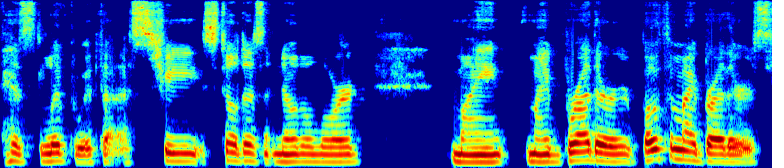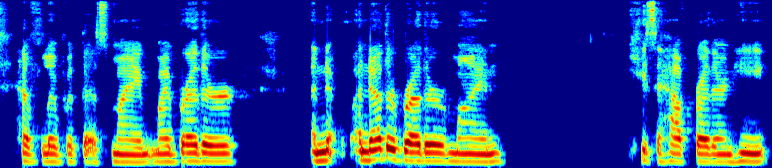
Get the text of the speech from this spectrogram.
has lived with us. She still doesn't know the Lord. My my brother, both of my brothers have lived with us. My my brother an- another brother of mine, he's a half brother, and he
